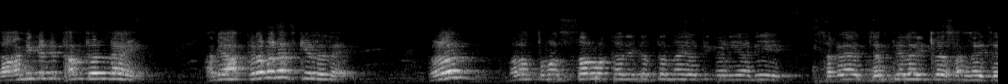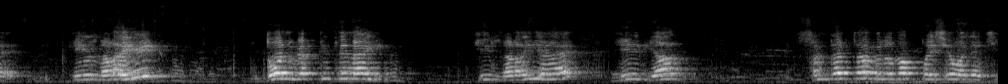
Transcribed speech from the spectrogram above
तर आम्ही कधी थांबलेलो नाही. आम्ही आक्रमणच केलेलं आहे. म्हणून मला तुम्हा सर्व कार्यकर्त्यांना या ठिकाणी आणि सगळ्या जनतेला इथलं सांगायचं आहे ही लढाई दोन व्यक्तीतली नाही. ही लढाई आहे. ही या संघटना विरोधात पैसेवाल्याची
